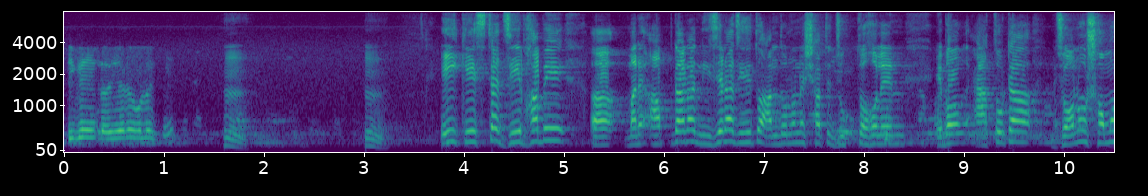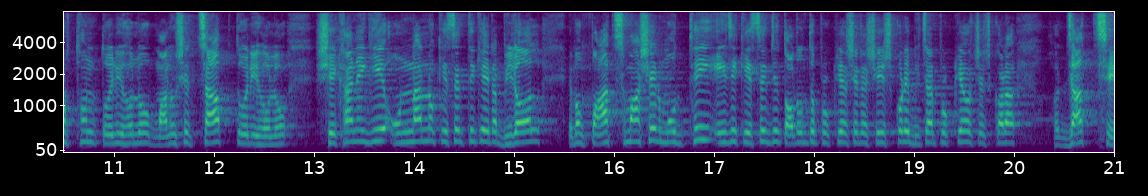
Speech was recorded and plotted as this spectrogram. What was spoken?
সিবিআই লয়ারও বলেছে। হুম হুম। এই কেসটা যেভাবে মানে আপনারা নিজেরা যেহেতু আন্দোলনের সাথে যুক্ত হলেন এবং এতটা জনসমর্থন তৈরি হলো, মানুষের চাপ তৈরি হলো, সেখানে গিয়ে অন্যান্য কেসের থেকে এটা বিরল এবং পাঁচ মাসের মধ্যেই এই যে কেসের যে তদন্ত প্রক্রিয়া সেটা শেষ করে বিচার প্রক্রিয়াও শেষ করা যাচ্ছে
